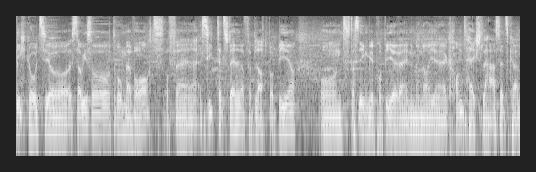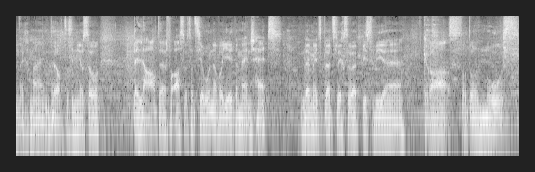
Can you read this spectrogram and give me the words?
geht es ja sowieso darum, ein Wort auf eine Seite zu stellen, auf ein Blatt Papier und das irgendwie probieren, in einem neuen Kontext lesen zu können. Ich meine, Wörter sind ja so beladen von Assoziationen, die jeder Mensch hat. Und wenn man jetzt plötzlich so etwas wie Gras oder Moos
